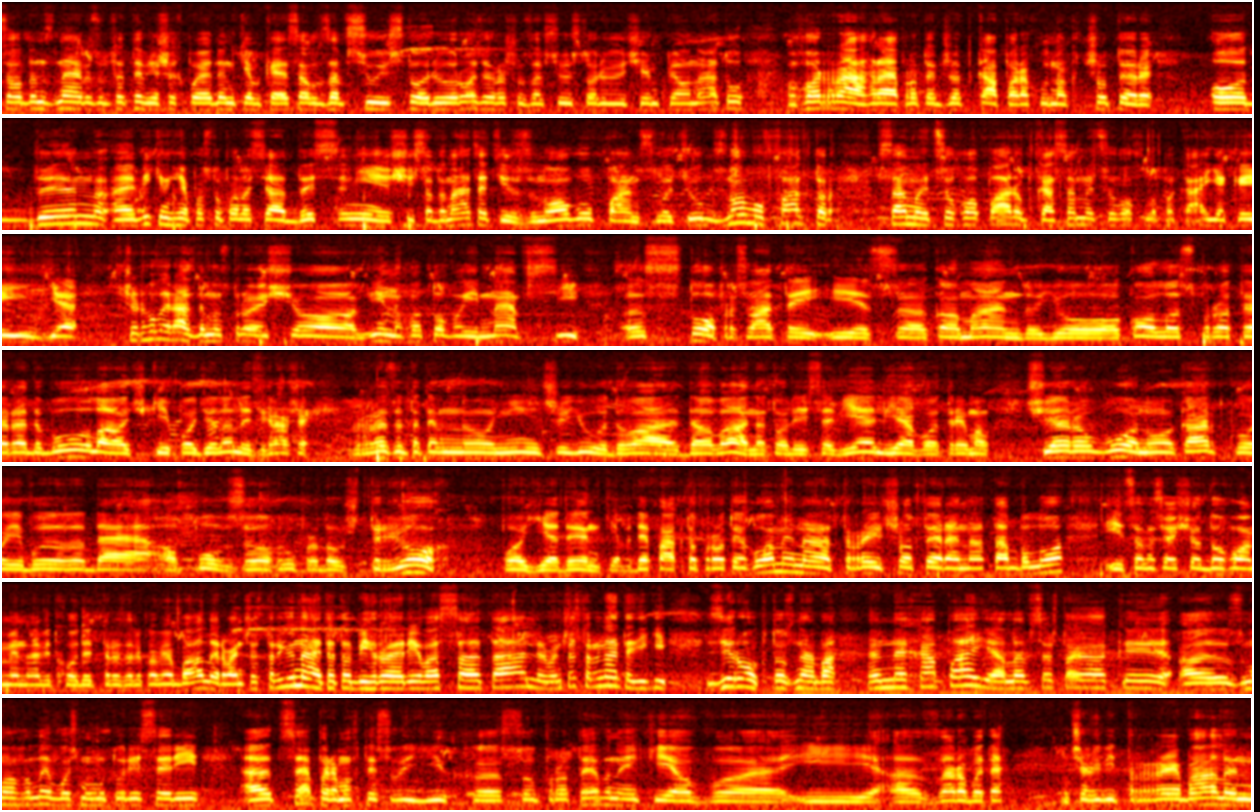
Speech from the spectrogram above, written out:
Це один з найрезультативніших поєдинків КСЛ за всю історію розіграшу, за всю історію чемпіонату. Гора грає проти Джеткапа рахунок 4 один Е, вікінги поступилися Десні 6-11 і знову пан Слотюк. Знову фактор саме цього парубка, саме цього хлопака, який в черговий раз демонструє, що він готовий на всі е, 100 працювати із командою Колос проти Редбула. Очки поділились, гравши в результативну нічию 2-2. Анатолій Савєлєв отримав червону картку і буде повз гру продовж трьох поєдинків. Де-факто проти Гоміна 3-4 на табло. І це означає, що до Гоміна відходить три залікові бали. Рванчестер Юнайтед обігрує Рівас Таль. Рванчестер Юнайтед, який зірок то з неба не хапає, але все ж таки е, змогли в восьмому турі серії е, це перемогти своїх е, супротивників і заробити чергові трибали.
